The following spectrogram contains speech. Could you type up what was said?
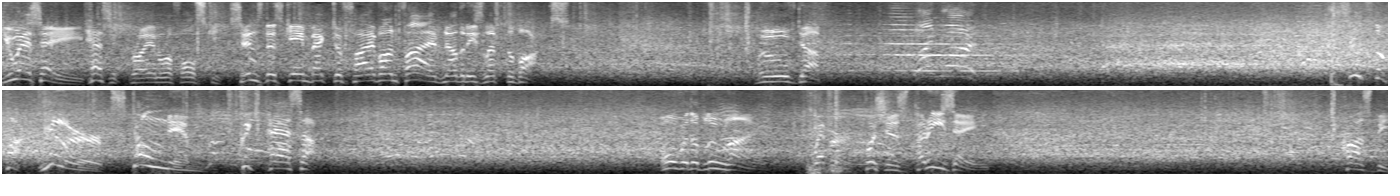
USA has it. Brian Rafalski sends this game back to five on five now that he's left the box. Moved up. Shoots the puck. Miller stoned him. Quick pass up. Over the blue line. Weber pushes Parise. Crosby.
